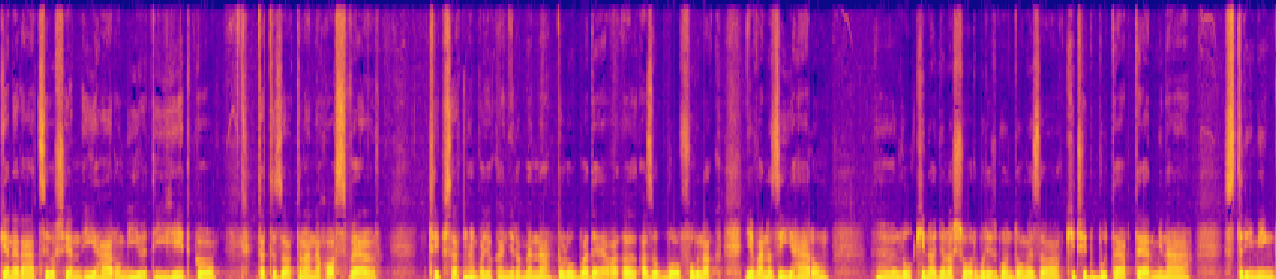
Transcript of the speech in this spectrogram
generációs ilyen i3, i5, i7-ből, tehát ez a talán a Haswell chipset, nem mm. vagyok annyira benne a dologba, de azokból fognak. Nyilván az i3 lók ki nagyon a sorból, és gondolom ez a kicsit butább terminál streaming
